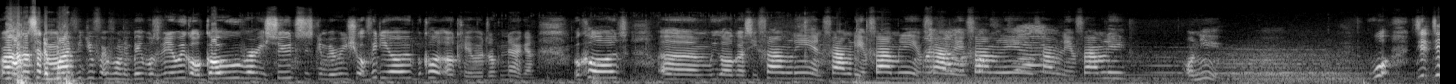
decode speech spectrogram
Right, as I said in my video, for everyone in Babel's video, we gotta go very soon. So it's gonna be a really short video because okay, we're dropping there again because um we gotta go see family and family and family and family and family and family and family on you. What? D- d-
